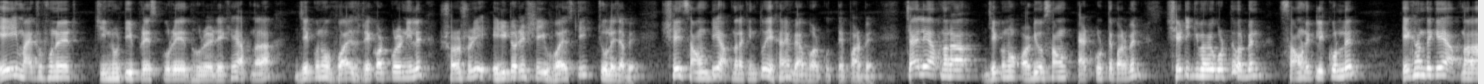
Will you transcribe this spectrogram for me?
এই মাইক্রোফোনের চিহ্নটি প্রেস করে ধরে রেখে আপনারা যে কোনো ভয়েস রেকর্ড করে নিলে সরাসরি এডিটরে সেই ভয়েসটি চলে যাবে। সেই সাউন্ডটি আপনারা কিন্তু এখানে ব্যবহার করতে পারবেন। চাইলে আপনারা যে কোনো অডিও সাউন্ড অ্যাড করতে পারবেন। সেটি কীভাবে করতে পারবেন? সাউন্ডে ক্লিক করলেন এখান থেকে আপনারা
